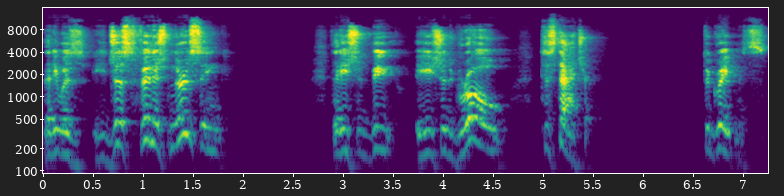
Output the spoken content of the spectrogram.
that he was, he just finished nursing, that he should be, he should grow to stature, to greatness.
